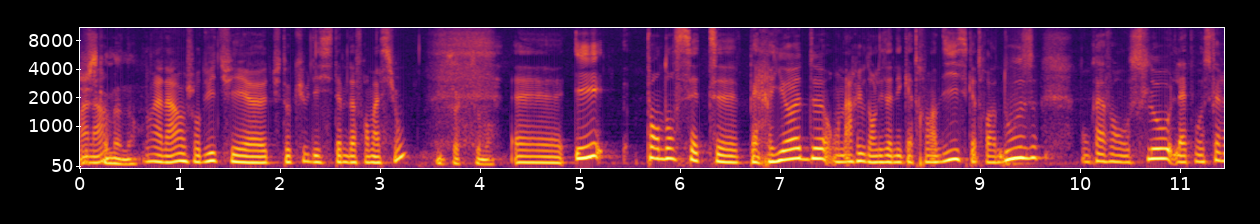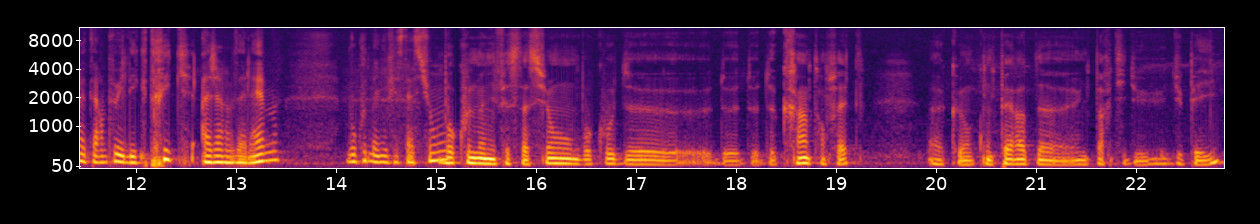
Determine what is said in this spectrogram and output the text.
Jusqu'à maintenant. Voilà, aujourd'hui tu euh, tu t'occupes des systèmes d'information. Exactement. Euh, et pendant cette euh, période, on arrive dans les années 90, 92, donc avant Oslo, l'atmosphère était un peu électrique à Jérusalem. Beaucoup de manifestations. Beaucoup de manifestations, beaucoup de, de, de- de craintes en fait, euh, qu'on qu'on perde une partie du, du pays.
